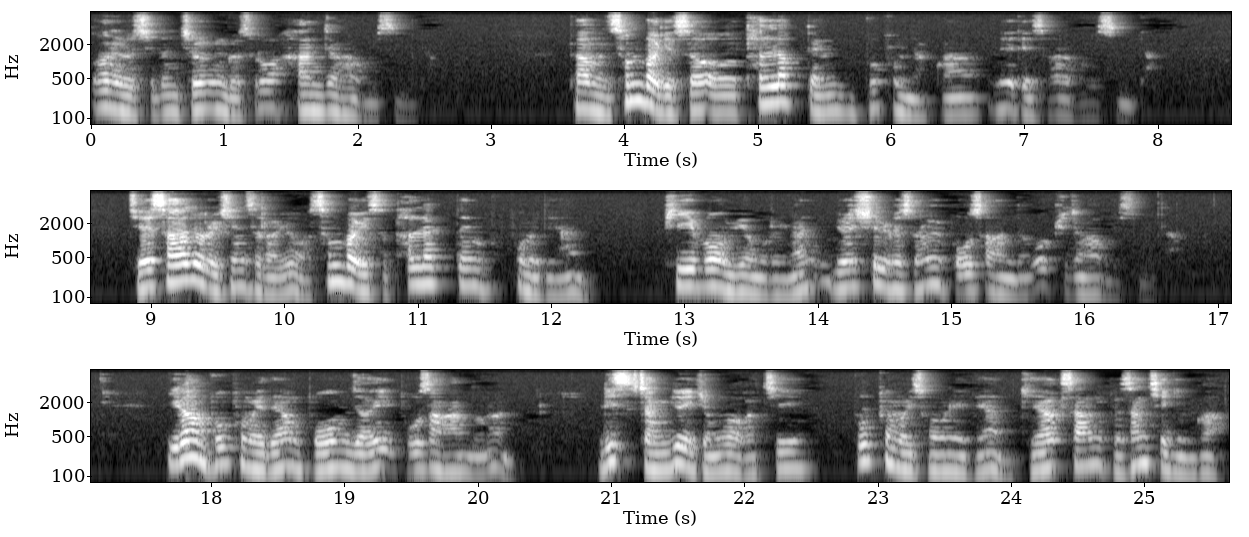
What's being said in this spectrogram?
어느 것이든 적은 것으로 한정하고 있습니다. 다음은 선박에서 탈락된 부품 약관에 대해서 알아보겠습니다. 제4조를 신설하여 선박에서 탈락된 부품에 대한 피보험 위험으로 인한 멸실훼손을 보상한다고 규정하고 있습니다. 이러한 부품에 대한 보험자의 보상 한도는 리스 장비의 경우와 같이 부품의 손해에 대한 계약상 배상 책임과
